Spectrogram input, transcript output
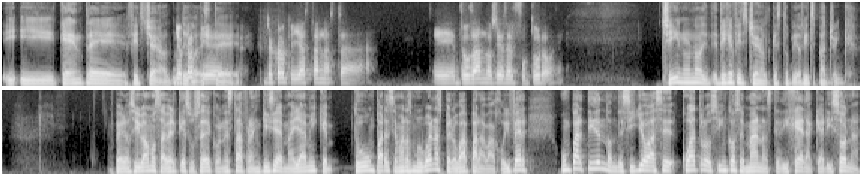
y, que entre Fitzgerald. Yo, creo que, este yo creo que ya están hasta eh, dudando si es el futuro. Sí, no, no, dije Fitzgerald, qué estúpido, Fitzpatrick. Pero sí, vamos a ver qué sucede con esta franquicia de Miami que tuvo un par de semanas muy buenas, pero va para abajo. Y Fer, un partido en donde si yo hace cuatro o cinco semanas te dijera que Arizona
